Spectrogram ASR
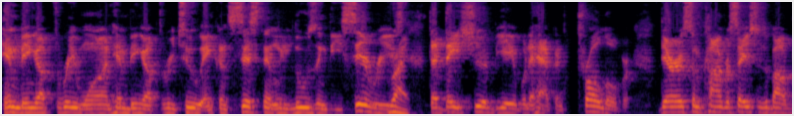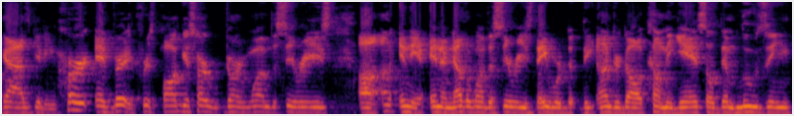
Him being up three one, him being up three two, and consistently losing these series Right. that they should be able to have control over. There are some conversations about guys getting hurt, and very, Chris Paul gets hurt during one of the series. Uh, in the in another one of the series, they were the, the underdog coming in, so them losing,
